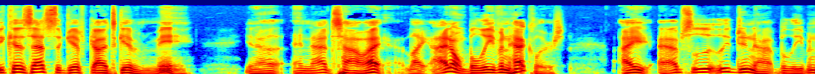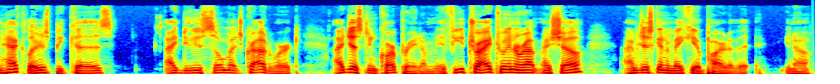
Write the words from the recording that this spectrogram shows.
because that's the gift God's given me, you know, and that's how I like. I don't believe in hecklers. I absolutely do not believe in hecklers because I do so much crowd work. I just incorporate them. If you try to interrupt my show, I'm just going to make you a part of it, you know.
